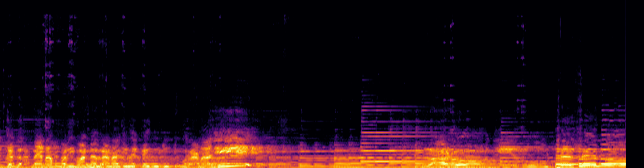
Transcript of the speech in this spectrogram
આ જગત ને એના પરિવારને રાણાજીને કહી દીધું હતું રાણાજી રાણોજી રૂઠશે તો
